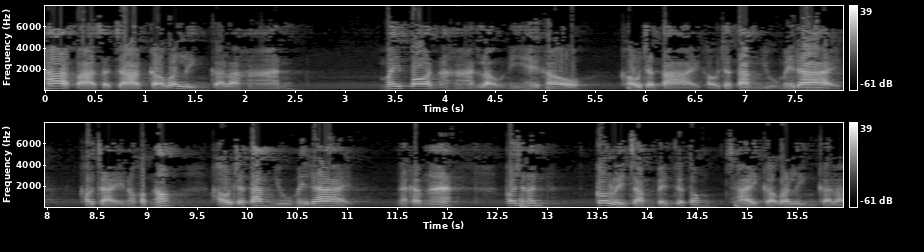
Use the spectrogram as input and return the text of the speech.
ถ้าปราศจากกวลิงกาลหาร ไม่ป้อนอาหารเหล่านี้ให้เขา เขาจะตายเขาจะตั้งอยู่ไม่ได้ เข้าใจเนาะครับเนาะเขาจะตั้งอยู่ไม่ได้นะครับนะ เพราะฉะนั้น ก็เลยจำเป็นจะต้องใช้กับวลิงกาล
